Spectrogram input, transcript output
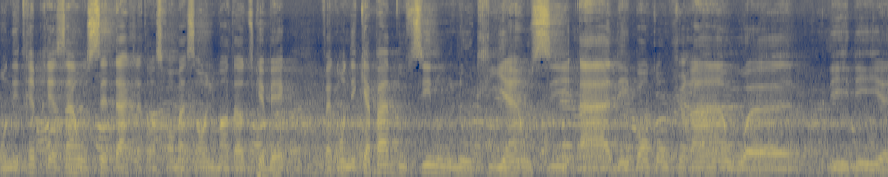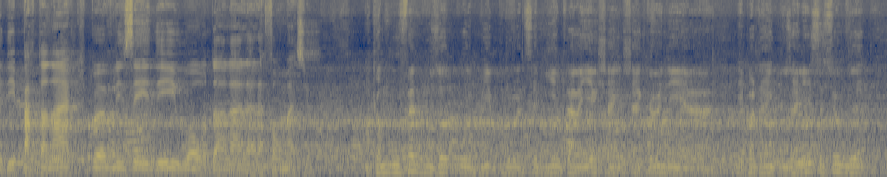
On est très présent au CETAC, la transformation alimentaire du Québec. Fait qu'on est capable d'outiller nos, clients aussi à des bons concurrents ou euh, euh, des, partenaires qui peuvent les aider ou autres dans la, formation. Et comme vous faites, vous autres, pour, bien travailler avec chacun euh, des, partenaires que vous allez, c'est sûr que vous êtes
